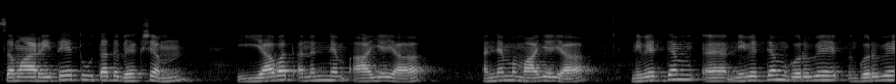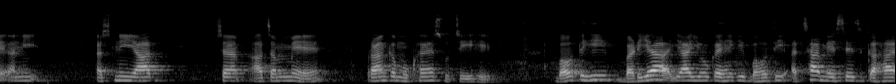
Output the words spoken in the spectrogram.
समारिते तु तद भेक्षम यावत् अनन्यम आयया अन्यम मायया निवेद्यम निवेद्यम गुर्वे गुर्वे अनि, अस्नियात आचम्य प्रांक मुख है सूची ही बहुत ही बढ़िया या यूँ कहें कि बहुत ही अच्छा मैसेज कहा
